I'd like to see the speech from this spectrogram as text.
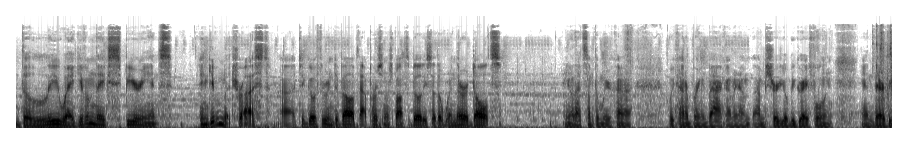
the leeway, give them the experience, and give them the trust uh, to go through and develop that personal responsibility so that when they're adults, you know, that's something we're kind of we kind of bring back. I mean, I'm, I'm sure you'll be grateful and, and they'll be,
